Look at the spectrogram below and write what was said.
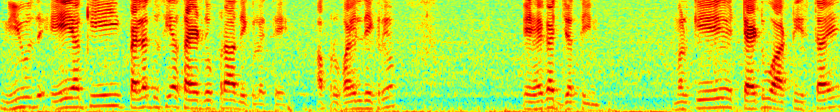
ਨਿਊਜ਼ ਇਹ ਆ ਕਿ ਪਹਿਲਾਂ ਤੁਸੀਂ ਆ ਸਾਈਡ ਦੇ ਉੱਪਰ ਆ ਦੇਖ ਲਓ ਇੱਥੇ। ਆ ਪ੍ਰੋਫਾਈਲ ਦੇਖ ਰਹੇ ਹੋ? ਇਹ ਹੈਗਾ ਜਤਿਨ। ਮਤਲਬ ਕਿ ਟੈਟੂ ਆਰਟਿਸਟ ਆ ਇਹ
